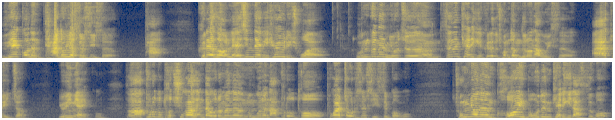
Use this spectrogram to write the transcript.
위에 거는 다 돌렸을 수 있어요. 다. 그래서 레진 대비 효율이 좋아요. 운근은 요즘 쓰는 캐릭이 그래도 점점 늘어나고 있어요. 아야토 있죠? 요이미야 있고. 그래서 앞으로도 더 추가가 된다 그러면은 운근은 앞으로도 더 포괄적으로 쓸 수 있을 거고. 종려는 거의 모든 캐릭이 다 쓰고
